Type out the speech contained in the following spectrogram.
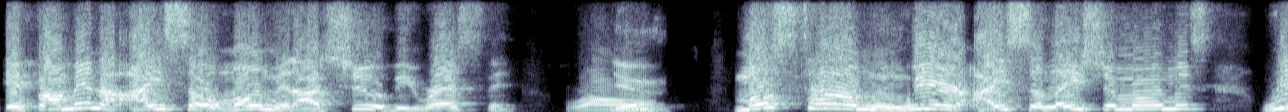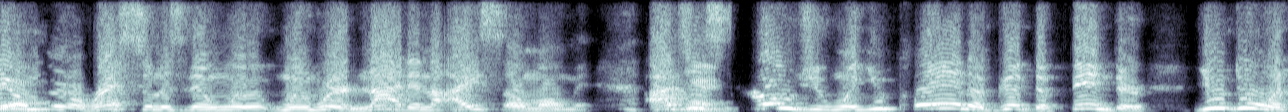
if I'm in an ISO moment, I should be resting. Wrong. Yeah. Most time when we're in isolation moments, we are more restless than when, when we're not in the ISO moment. I just told you when you playing a good defender, you doing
